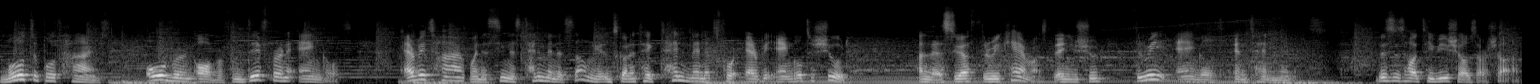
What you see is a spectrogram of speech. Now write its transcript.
multiple times, over and over, from different angles, Every time when a scene is 10 minutes long, it's gonna take 10 minutes for every angle to shoot. Unless you have three cameras, then you shoot three angles in 10 minutes. This is how TV shows are shot.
